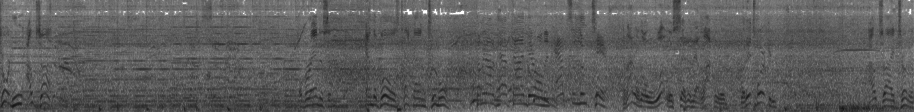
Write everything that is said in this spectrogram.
Jordan outside. Over Anderson. And the Bulls tack on two more. Coming out of halftime, they're on an absolute tear. And I don't know what was said in that locker room, but it's working. Outside Turner.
